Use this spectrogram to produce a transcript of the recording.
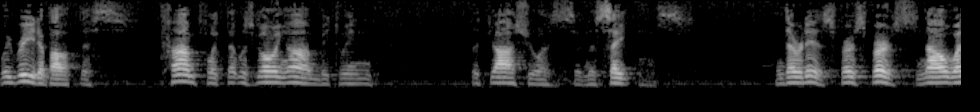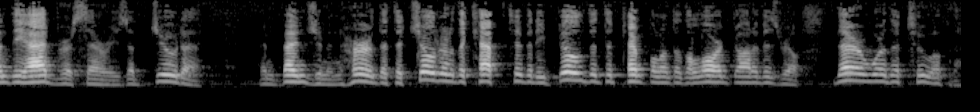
we read about this conflict that was going on between the Joshuas and the Satans. And there it is, first verse. Now, when the adversaries of Judah and Benjamin heard that the children of the captivity builded the temple unto the Lord God of Israel, there were the two of them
